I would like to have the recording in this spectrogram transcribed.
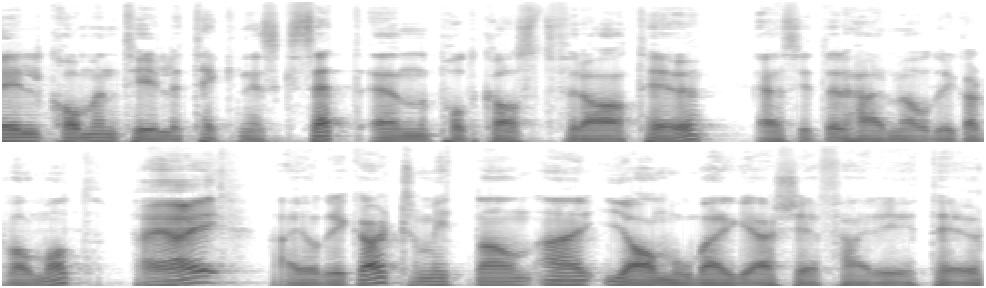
Velkommen til Teknisk sett, en podkast fra TU. Jeg sitter her med Odd-Rikard Valmot. Hei, hei. Hei, Odd-Rikard. Mitt navn er Jan Moberg, jeg er sjef her i TU.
